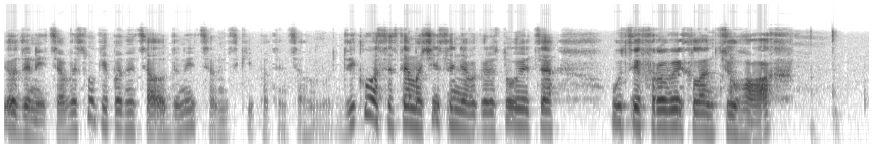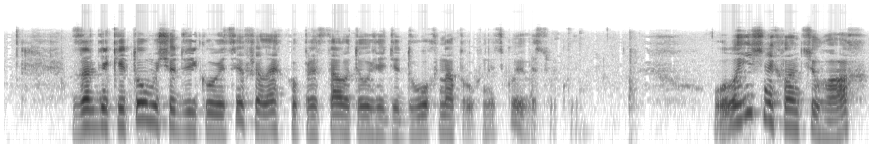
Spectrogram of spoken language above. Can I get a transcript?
і одиниця. Високий потенціал одиниця, низький потенціал 0. Двійкова система числення використовується у цифрових ланцюгах. Завдяки тому, що двійкові цифри легко представити у вигляді двох напруг низької і високої. У логічних ланцюгах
